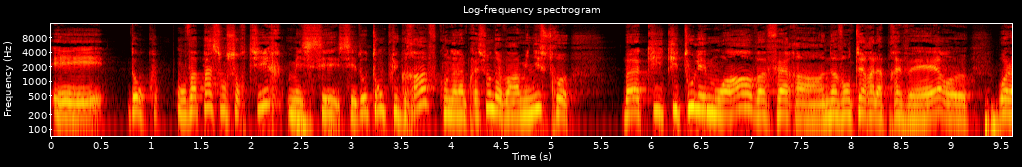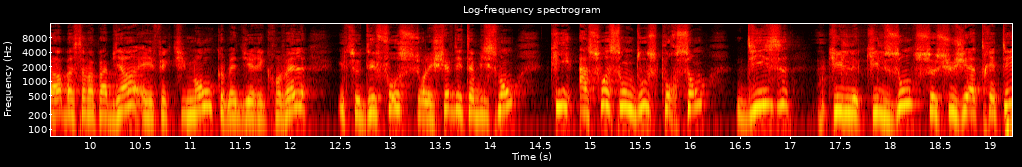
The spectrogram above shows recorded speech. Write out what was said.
Et donc on ne va pas s'en sortir, mais c'est d'autant plus grave qu'on a l'impression d'avoir un ministre bah, qui, qui, tous les mois va faire un inventaire à l'après-vert. Euh, voilà, bah, ça va pas bien. Et effectivement, comme l'a dit Eric Revel, il se défausse sur les chefs d'établissement qui, à 72%, disent qu'ils qu'ils ont ce sujet à traiter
